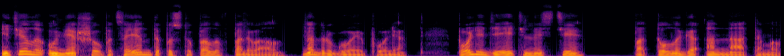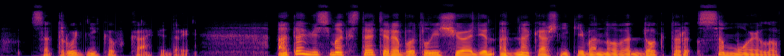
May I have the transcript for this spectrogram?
И тело умершего пациента поступало в подвал, на другое поле, поле деятельности патолога-анатомов, сотрудников кафедры. А там весьма кстати работал еще один однокашник Иванова, доктор Самойлов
